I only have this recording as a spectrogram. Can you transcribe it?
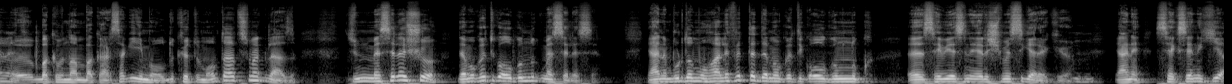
Evet. e, bakımından bakarsak iyi mi oldu, kötü mü oldu tartışmak lazım. Şimdi mesele şu, demokratik olgunluk meselesi. Yani burada muhalefet de demokratik olgunluk e, seviyesine erişmesi gerekiyor. Yani 82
